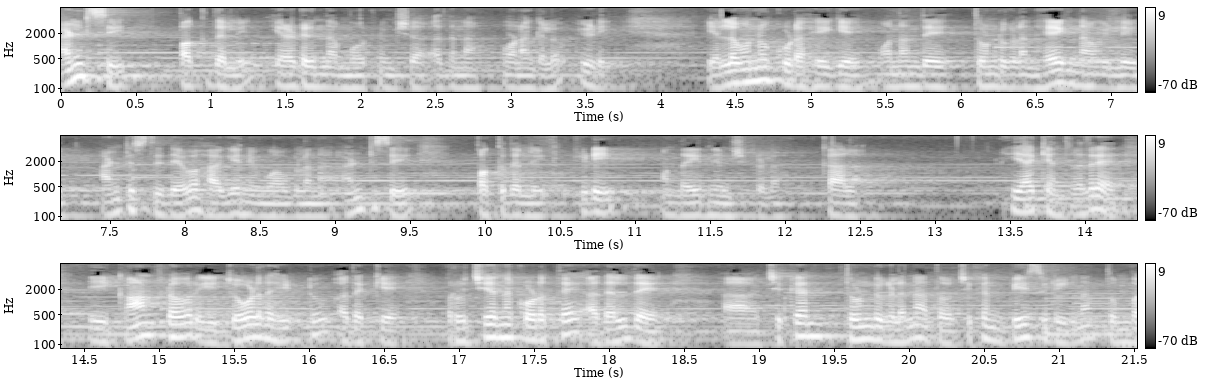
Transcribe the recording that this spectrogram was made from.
ಅಂಟಿಸಿ ಪಕ್ಕದಲ್ಲಿ ಎರಡರಿಂದ ಮೂರು ನಿಮಿಷ ಅದನ್ನು ಒಣಗಲು ಇಡಿ. ಎಲ್ಲವನ್ನೂ ಕೂಡ ಹೀಗೆ ಒಂದೊಂದೇ ತುಂಡುಗಳನ್ನು ಹೇಗೆ ನಾವು ಇಲ್ಲಿ ಅಂಟಿಸ್ತಿದ್ದೇವೋ ಹಾಗೆ ನೀವು ಅವುಗಳನ್ನು ಅಂಟಿಸಿ ಪಕ್ಕದಲ್ಲಿ ಇಡಿ. ಒಂದು ಐದು ನಿಮಿಷಗಳ ಕಾಲ. ಯಾಕೆ ಅಂತ ಹೇಳಿದ್ರೆ ಈ ಕಾರ್ನ್ಫ್ಲವರ್ ಈ ಜೋಳದ ಹಿಟ್ಟು ಅದಕ್ಕೆ ರುಚಿಯನ್ನು ಕೊಡುತ್ತೆ. ಅದಲ್ಲದೆ ಚಿಕನ್ ತುಂಡುಗಳನ್ನು ಅಥವಾ ಚಿಕನ್ ಪೀಸ್ಗಳನ್ನ ತುಂಬ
